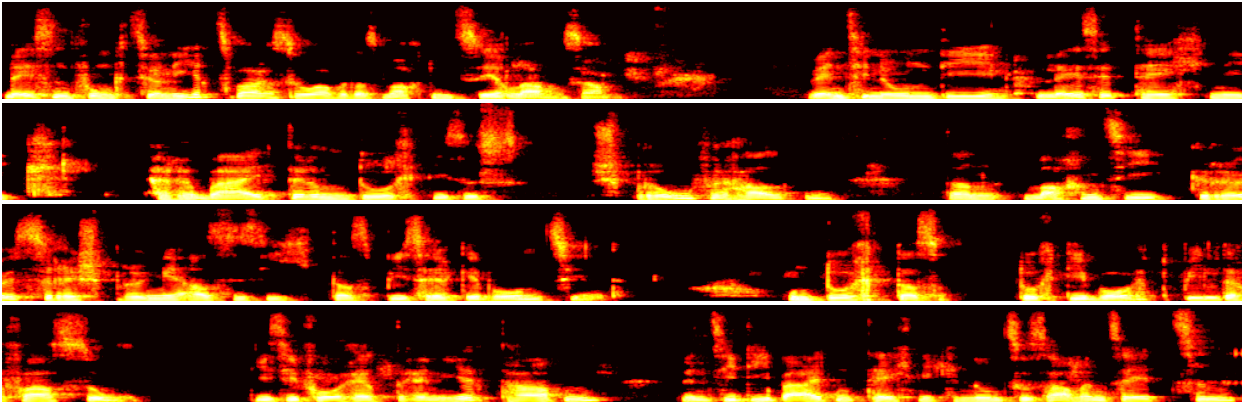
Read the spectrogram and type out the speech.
Lesen funktioniert zwar so, aber das macht uns sehr langsam. Wenn Sie nun die Lesetechnik erweitern durch dieses Sprungverhalten, dann machen Sie größere Sprünge, als Sie sich das bisher gewohnt sind. Und durch das, durch die Wortbilderfassung, die Sie vorher trainiert haben, wenn Sie die beiden Techniken nun zusammensetzen,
